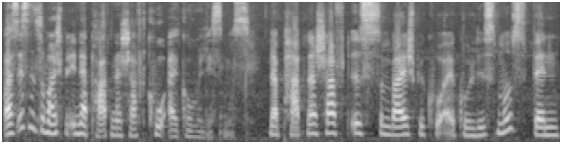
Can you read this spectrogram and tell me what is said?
Was ist denn zum Beispiel in der Partnerschaft Co-Alkoholismus? In der Partnerschaft ist zum Beispiel Co-Alkoholismus, wenn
